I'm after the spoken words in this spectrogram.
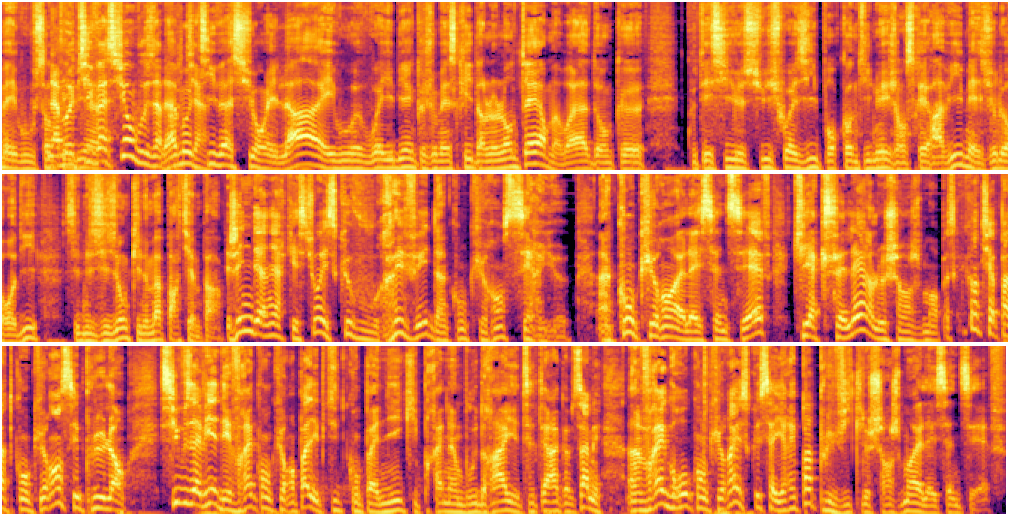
mais vous sentez La bien- motivation vous La appartient. motivation est là et vous voyez bien que je m'inscris dans le long terme. Voilà, donc euh, écoutez, si je suis choisi pour continuer, j'en serai ravi, mais je le redis, c'est une décision qui ne m'appartient pas. J'ai une dernière question. Est-ce que vous rêvez d'un concurrent sérieux? Un concurrent à la SNCF qui accélère le changement? Parce que quand il n'y a pas de concurrent, c'est plus lent. Si vous aviez des vrais concurrents, pas des petites compagnies qui prennent un bout de rail, etc., comme ça, mais un vrai gros concurrent, est-ce que ça irait pas plus vite le changement à la SNCF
